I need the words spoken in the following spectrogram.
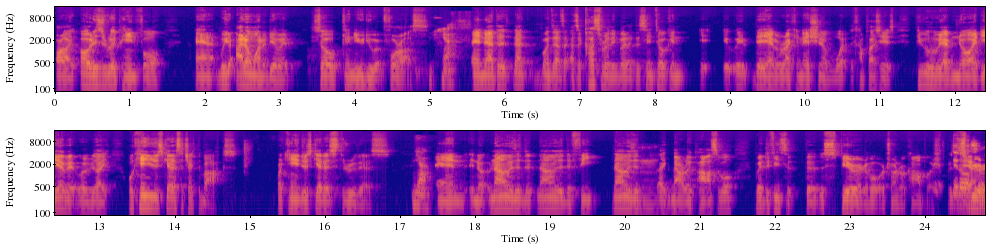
are like, oh, this is really painful, and we I don't want to do it. So can you do it for us? Yeah. And that that one's as, as a customer thing, but at the same token, it, it, it, they have a recognition of what the complexity is. People who have no idea of it would be like, "Well, can you just get us to check the box, or can you just get us through this?" Yeah. And you know, not only is it not only is it defeat, not only is it mm. like not really possible, but it defeats the, the, the, spirit of what we're trying to accomplish. It also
